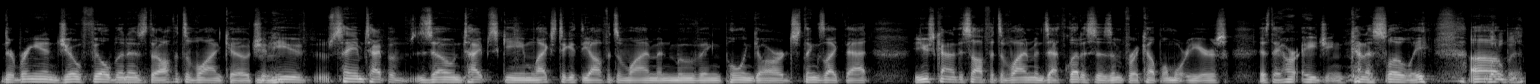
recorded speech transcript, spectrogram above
they're bringing in Joe Philbin as the offensive line coach, and mm-hmm. he same type of zone type scheme, likes to get the offensive linemen moving, pulling guards, things like that. Use kind of this offensive lineman's athleticism for a couple more years as they are aging kind of slowly. Um, little bit.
